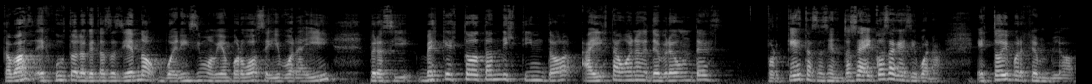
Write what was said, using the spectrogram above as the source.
Capaz es justo lo que estás haciendo, buenísimo, bien por vos, seguí por ahí, pero si ves que es todo tan distinto, ahí está bueno que te preguntes, ¿Por qué estás haciendo? Entonces hay cosas que decir, bueno, estoy, por ejemplo,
